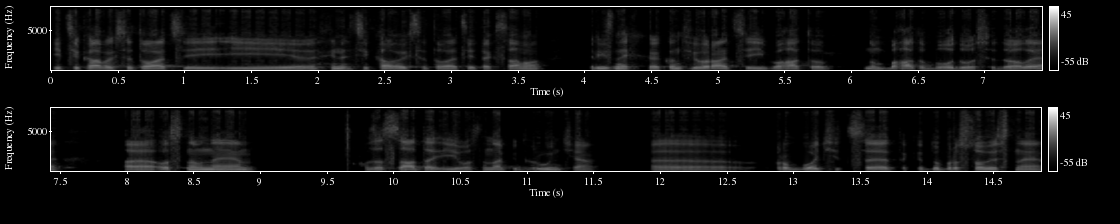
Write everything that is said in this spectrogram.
і цікавих ситуацій, і, і нецікавих ситуацій так само, різних конфігурацій, багато, ну, багато було досвіду. Але е, основне засада і основна підґрунтя в роботі це таке добросовісне,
